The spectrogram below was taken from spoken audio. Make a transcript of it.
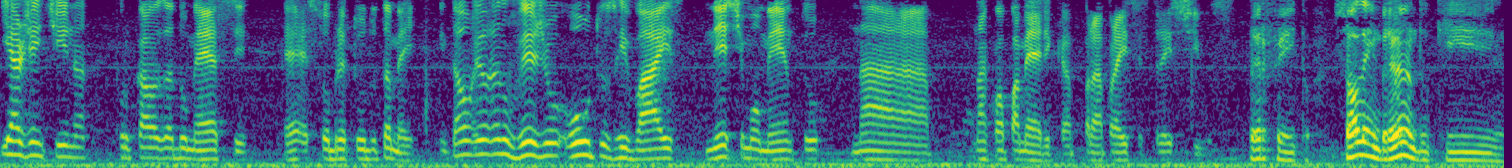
e Argentina por causa do Messi, é, sobretudo também. Então eu, eu não vejo outros rivais neste momento na, na Copa América para esses três times. Perfeito. Só lembrando que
